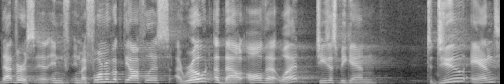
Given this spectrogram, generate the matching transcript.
that verse in, in my former book, Theophilus, I wrote about all that what? Jesus began to do and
